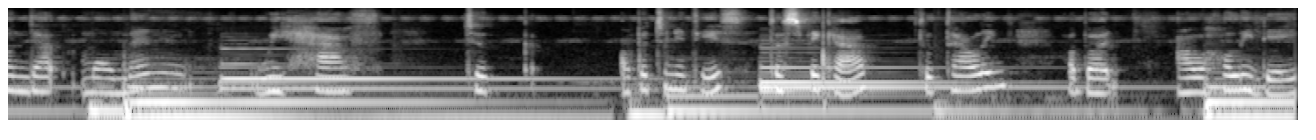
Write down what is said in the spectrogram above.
On that moment, we have took opportunities to speak up, to telling about our holiday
